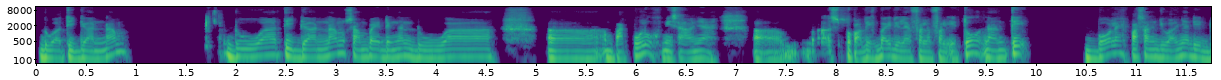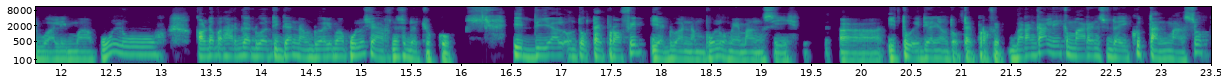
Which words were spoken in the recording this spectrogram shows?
Dua tiga enam. 236 sampai dengan 240 uh, misalnya. Uh, spekulatif buy di level-level itu nanti boleh pasang jualnya di 250. Kalau dapat harga 236, 250 sih harusnya sudah cukup. Ideal untuk take profit ya 260 memang sih. Uh, itu idealnya untuk take profit. Barangkali kemarin sudah ikutan masuk,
